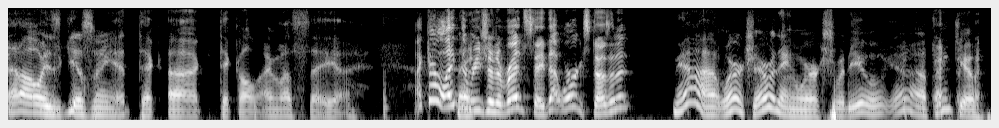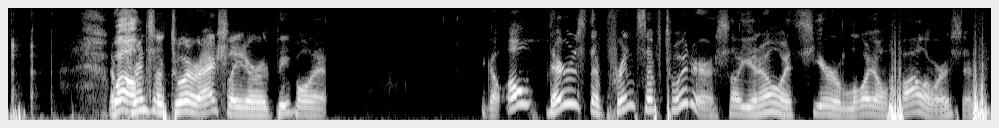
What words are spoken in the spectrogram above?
That always gives me a tick, uh, tickle, I must say. Uh, I kind of like the region of Red State. That works, doesn't it? yeah, it works. Everything works with you. Yeah, thank you. The Well- Prince of Twitter, actually, there are people that go, oh, there's the Prince of Twitter. So, you know, it's your loyal followers have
